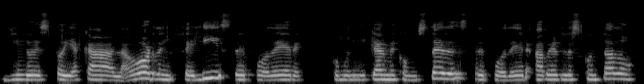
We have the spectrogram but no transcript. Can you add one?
Yo estoy acá a la orden, feliz de poder comunicarme con ustedes, de poder haberles contado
